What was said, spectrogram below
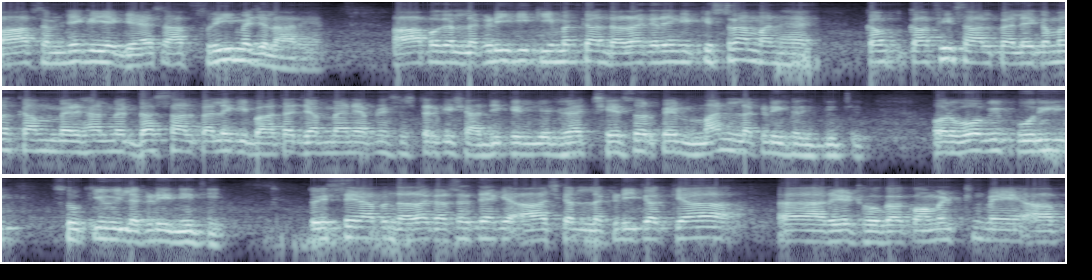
आप समझें कि ये गैस आप फ्री में जला रहे हैं। आप अगर लकड़ी की कीमत का अंदाज़ा करें कि किस तरह मन है, कम, काफ़ी साल पहले, कम अज़ कम मेरे ख्याल में दस साल पहले की बात है, जब मैंने अपने सिस्टर की शादी के लिए जो है छः सौ रुपये मन लकड़ी खरीदी थी, और वो भी पूरी सूखी हुई लकड़ी नहीं थी। तो इससे आप अंदाज़ा कर सकते हैं कि आजकल लकड़ी का क्या रेट होगा। कमेंट में आप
